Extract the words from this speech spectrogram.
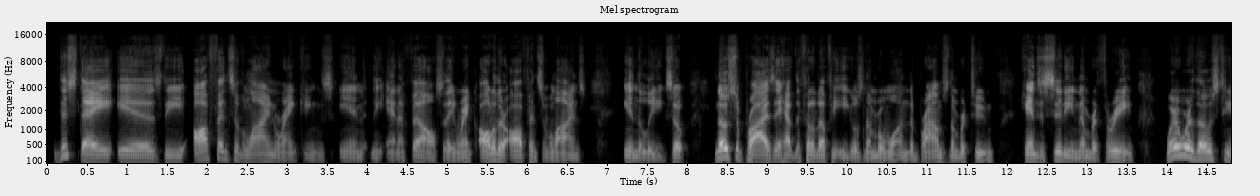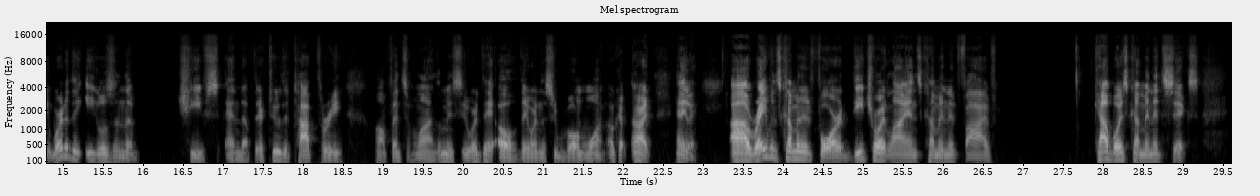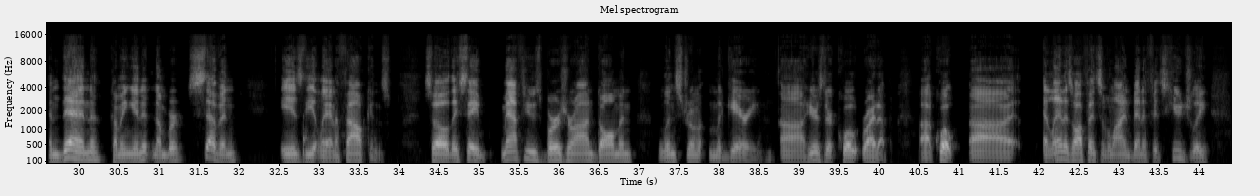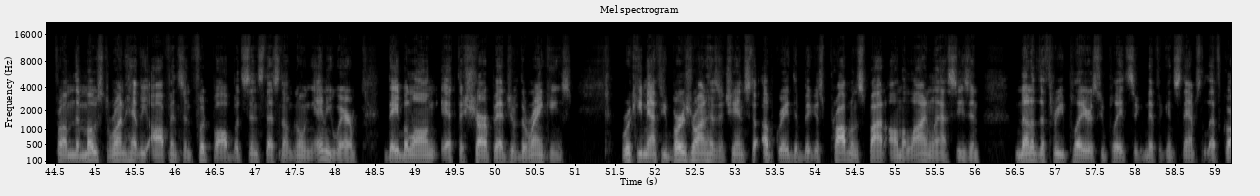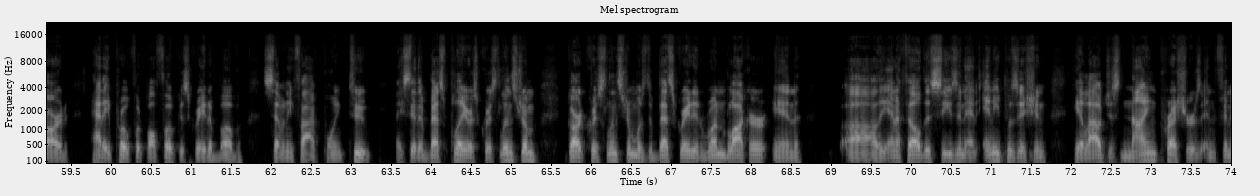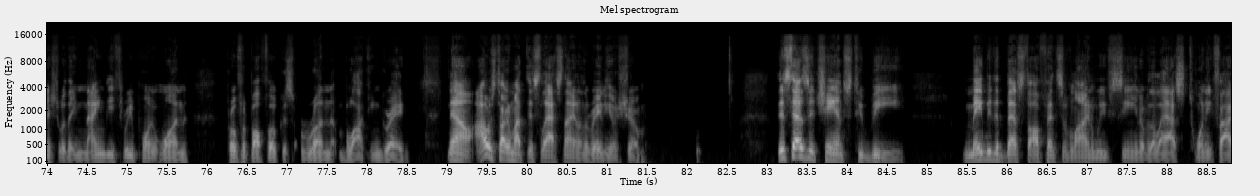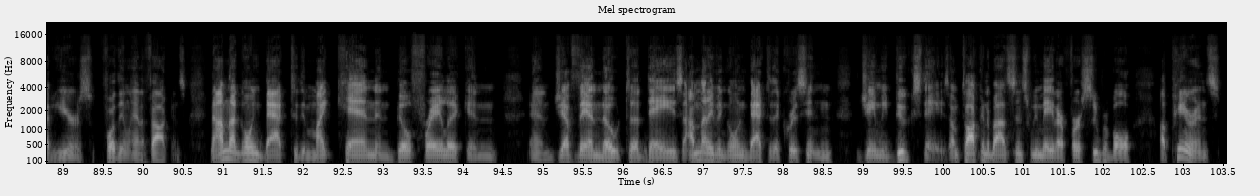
this day is the offensive line rankings in the NFL. So they rank all of their offensive lines in the league. So no surprise, they have the Philadelphia Eagles number one, the Browns number two, Kansas City number three. Where were those teams? Where did the Eagles and the Chiefs end up? They're two of the top three offensive lines. Let me see. Where'd they? Oh, they were in the Super Bowl and won. Okay. All right. Anyway, uh, Ravens coming in at four. Detroit Lions coming in at five. Cowboys come in at six. And then coming in at number seven is the Atlanta Falcons. So they say Matthews, Bergeron, Dalman, Lindstrom, McGary. Uh, here's their quote right up. Uh, quote, uh, Atlanta's offensive line benefits hugely from the most run heavy offense in football, but since that's not going anywhere, they belong at the sharp edge of the rankings. Rookie Matthew Bergeron has a chance to upgrade the biggest problem spot on the line last season. None of the three players who played significant snaps at left guard had a pro football focus grade above 75.2. They say their best player is Chris Lindstrom. Guard Chris Lindstrom was the best graded run blocker in uh, the NFL this season at any position. He allowed just nine pressures and finished with a 93.1 Pro Football Focus run blocking grade. Now, I was talking about this last night on the radio show. This has a chance to be maybe the best offensive line we've seen over the last 25 years for the Atlanta Falcons. Now, I'm not going back to the Mike Kenn and Bill Fralic and and Jeff Van Note uh, days. I'm not even going back to the Chris Hinton, Jamie Dukes days. I'm talking about since we made our first Super Bowl appearance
